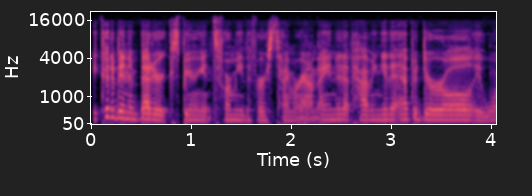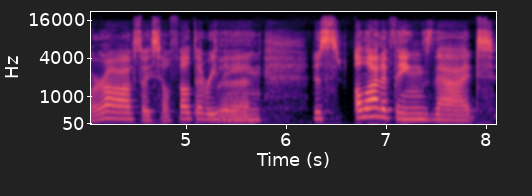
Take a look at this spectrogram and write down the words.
it could have been a better experience for me the first time around. I ended up having an epidural. It wore off, so I still felt everything. Just a lot of things that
